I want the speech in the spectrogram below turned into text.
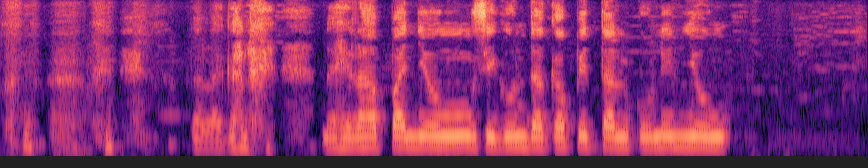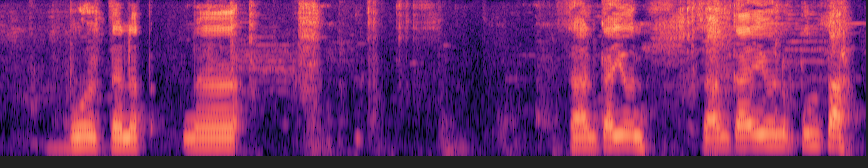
Talaga na- nahirapan yung segunda kapitan kunin yung bolt na, nat- na saan kayo saan kayo nagpunta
